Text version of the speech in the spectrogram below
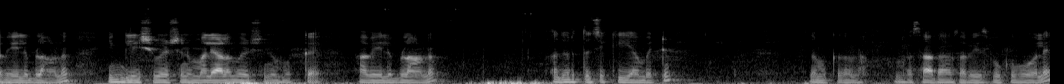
അവൈലബിൾ ആണ്. ഇംഗ്ലീഷ് വേർഷനും മലയാളം വേർഷനും ഒക്കെ അവൈലബിൾ ആണ്. അതെടുത്ത് ചെക്ക് ചെയ്യാൻ പറ്റും. നമുക്ക് നമ്മുടെ സാധാരണ സർവീസ് ബുക്ക് പോലെ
